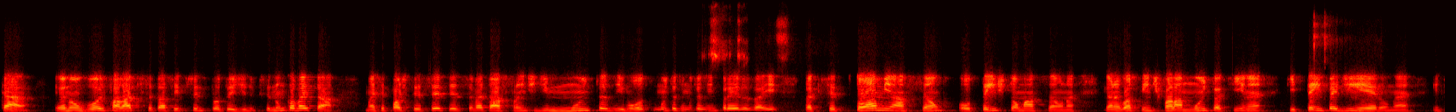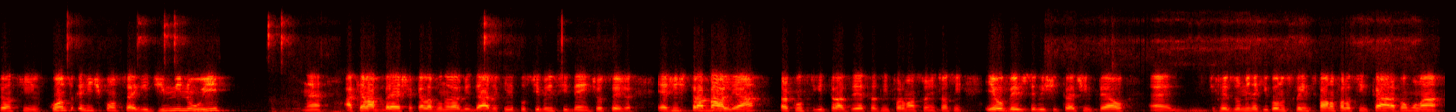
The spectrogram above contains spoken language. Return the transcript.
cara, eu não vou falar que você está 100% protegido, porque você nunca vai estar. Mas você pode ter certeza que você vai estar à frente de muitas e muitas e muitas empresas aí, para que você tome ação ou tente tomar ação, né? Que é um negócio que a gente fala muito aqui, né? Que tempo é dinheiro, né? Então, assim, quanto que a gente consegue diminuir né, aquela brecha, aquela vulnerabilidade, aquele possível incidente. Ou seja, é a gente trabalhar para conseguir trazer essas informações. Então, assim, eu vejo o serviço de threat intel, é, resumindo aqui, quando os clientes falam, falam assim, cara, vamos lá,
